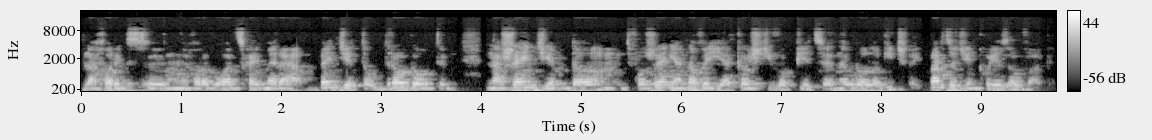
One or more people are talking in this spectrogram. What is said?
dla chorych z chorobą Alzheimera, będzie tą drogą, tym narzędziem do tworzenia nowej jakości w opiece neurologicznej. Bardzo dziękuję za uwagę.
